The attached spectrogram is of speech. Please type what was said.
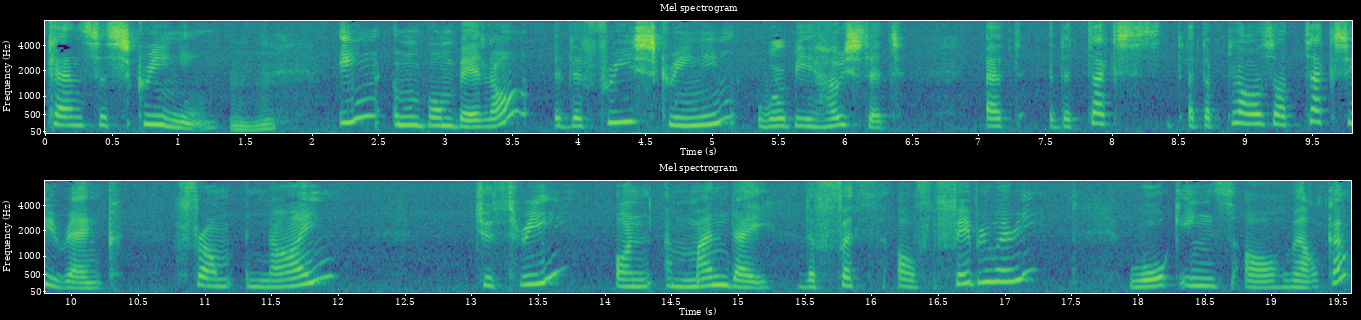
cancer screening. Mm-hmm. In Mbombela, the free screening will be hosted at the tax at the Plaza Taxi Rank from 9 to 3 on Monday, the 5th of February. Walk-ins are welcome.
